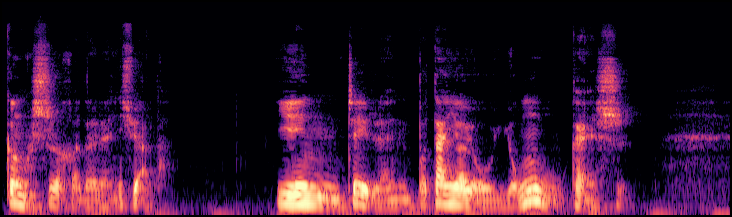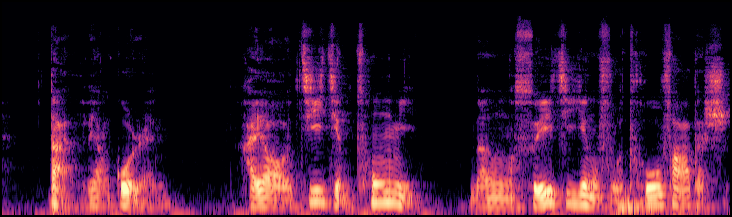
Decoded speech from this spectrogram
更适合的人选了。因这人不但要有勇武盖世、胆量过人，还要机警聪明，能随机应付突发的事。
